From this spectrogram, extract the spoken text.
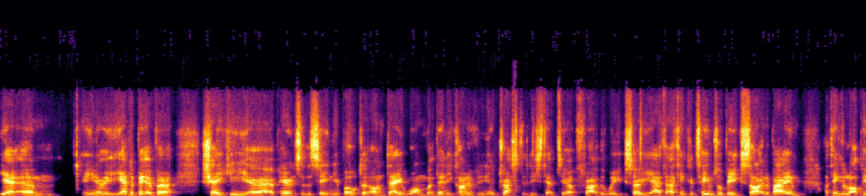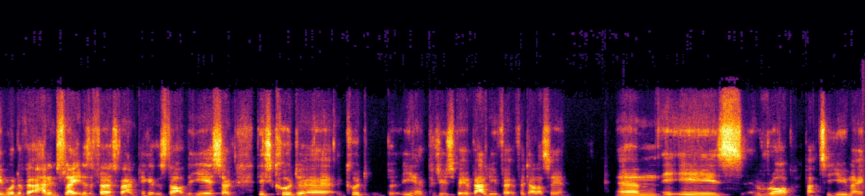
yeah, um, you know, he had a bit of a shaky uh, appearance at the Senior Bowl on day one, but then he kind of, you know, drastically stepped it up throughout the week. So yeah, I, th- I, think the teams will be excited about him. I think a lot of people would have had him slated as a first round pick at the start of the year, so this could uh, could you know produce a bit of value for, for Dallas here. Um, it is Rob. Back to you, mate.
